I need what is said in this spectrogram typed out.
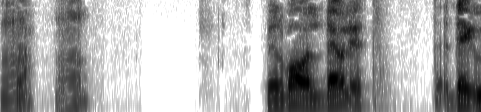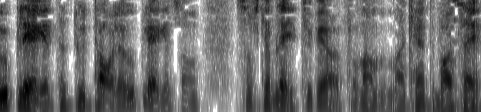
Mm. Mm. Blir det bra eller dåligt? Det- upplägget, det totala upplägget som, som ska bli tycker jag. För man, man kan inte bara se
